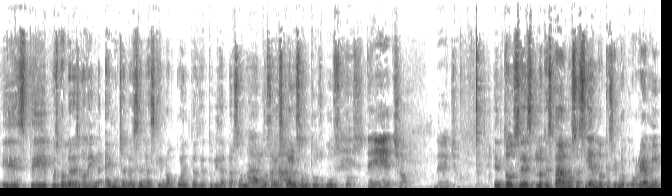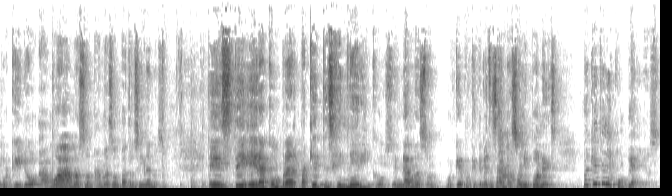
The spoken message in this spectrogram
este, pues cuando eres Godín hay muchas veces en las que no cuentas de tu vida personal, no sabes Ajá. cuáles son tus gustos. De hecho, de hecho. Entonces, lo que estábamos haciendo, que se me ocurrió a mí, porque yo amo a Amazon, Amazon patrocínanos, este, era comprar paquetes genéricos en Amazon. ¿Por qué? Porque te metes a Amazon y pones paquete de cumpleaños.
